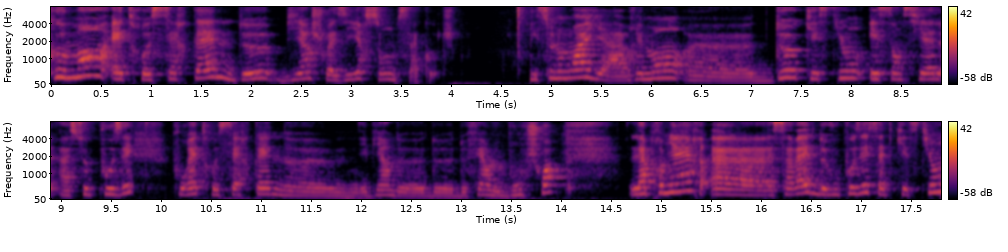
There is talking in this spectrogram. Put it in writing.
Comment être certaine de bien choisir son ou sa coach? Et selon moi, il y a vraiment euh, deux questions essentielles à se poser pour être certaine euh, eh bien de, faire le bon choix. La première, euh, ça va être de vous poser cette question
